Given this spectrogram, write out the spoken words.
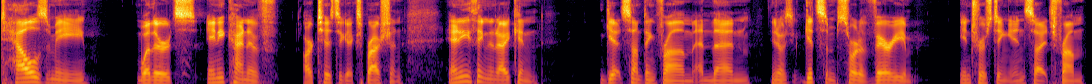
tells me whether it's any kind of artistic expression anything that I can get something from and then you know get some sort of very interesting insights from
